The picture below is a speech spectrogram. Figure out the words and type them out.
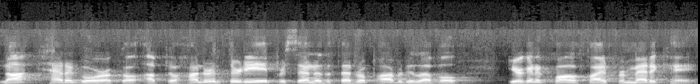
not categorical. Up to 138% of the federal poverty level, you're going to qualify for Medicaid.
